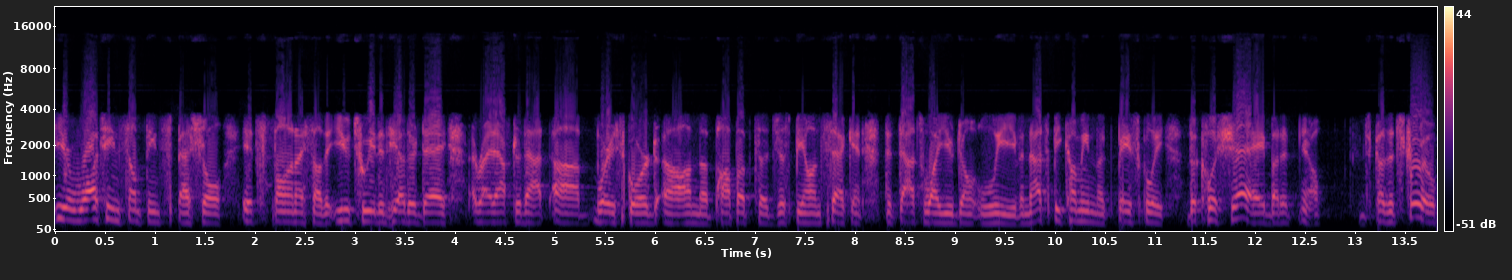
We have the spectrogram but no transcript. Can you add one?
you're watching something special. It's fun. I saw that you tweeted the other day, right after that, uh, where he scored uh, on the pop up to just be on second. That that's why you don't leave, and that's becoming the, basically the cliche. But it, you know, because it's true.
